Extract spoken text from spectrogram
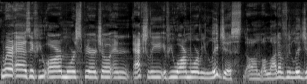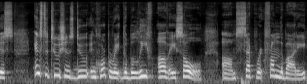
Whereas if you are more spiritual and actually if you are more religious, um, a lot of religious institutions do incorporate the belief of a soul um, separate from the body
